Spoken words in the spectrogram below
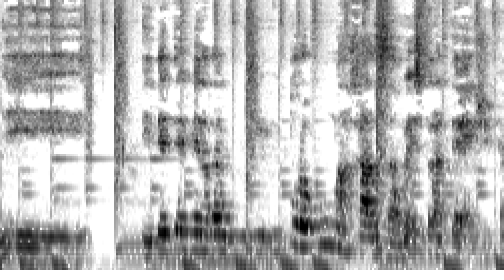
E, e determinada. e por alguma razão estratégica,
